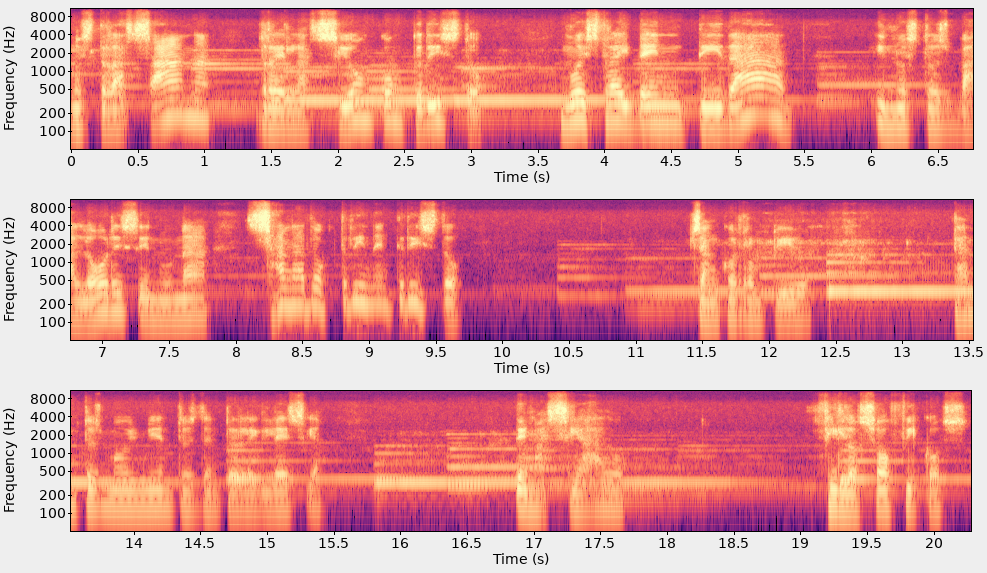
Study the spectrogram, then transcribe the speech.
nuestra sana relación con Cristo, nuestra identidad y nuestros valores en una sana doctrina en Cristo se han corrompido. Tantos movimientos dentro de la iglesia, demasiado filosóficos,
